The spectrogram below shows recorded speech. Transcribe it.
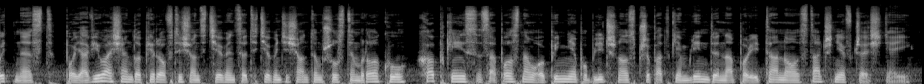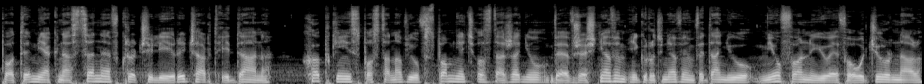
Witnessed pojawiła się dopiero w 1996 roku, Hopkins zapoznał opinię publiczną z przypadkiem Lindy Napolitano znacznie wcześniej. Po tym jak na scenę wkroczyli Richard i Dan, Hopkins postanowił wspomnieć o zdarzeniu we wrześniowym i grudniowym wydaniu MUFON UFO Journal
